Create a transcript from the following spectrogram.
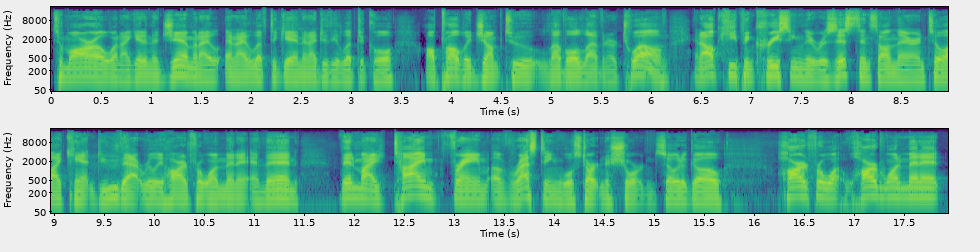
tomorrow when I get in the gym and I and I lift again and I do the elliptical, I'll probably jump to level 11 or 12 hmm. and I'll keep increasing the resistance on there until I can't do that really hard for 1 minute and then then my time frame of resting will start to shorten. So to go hard for one, hard 1 minute,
